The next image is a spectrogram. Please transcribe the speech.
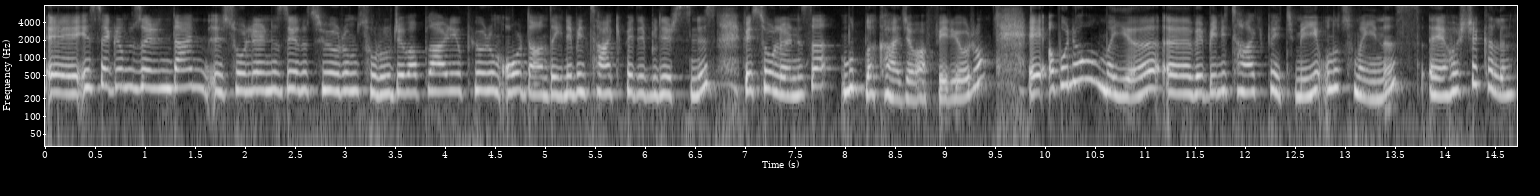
Ee, Instagram üzerinden e, sorularınızı yanıtıyorum. Soru cevaplar yapıyorum. Oradan da yine beni takip edebilirsiniz. Ve sorularınıza mutlaka cevap veriyorum. Ee, abone olmayı e, ve beni takip etmeyi unutmayınız. Ee, Hoşçakalın.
